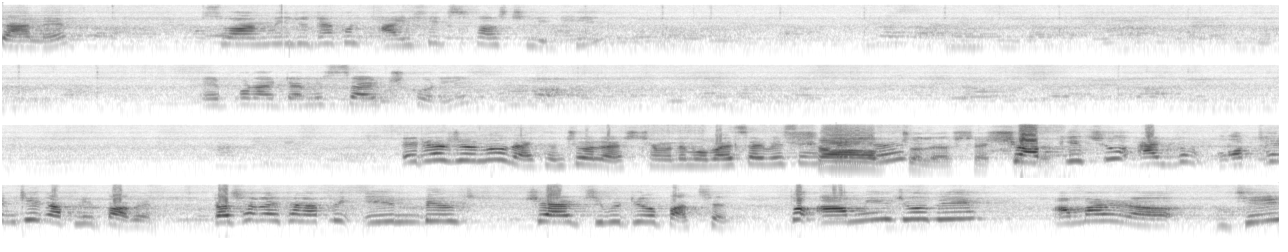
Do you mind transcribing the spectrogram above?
জানে। সো আমি যদি এখন আইফিক্স ফার্স্ট লিখি এরপর এটা আমি সার্চ করি। এটার জন্য দেখেন চলে আসছে আমাদের মোবাইল সার্ভিসিং সব চলে আসছে সবকিছু একদম অথেন্টিক আপনি পাবেন। তাছাড়া এখানে আপনি ইনবিল্ট চ্যাট জিবিটিও পাচ্ছেন। তো আমি যদি আমার যেই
